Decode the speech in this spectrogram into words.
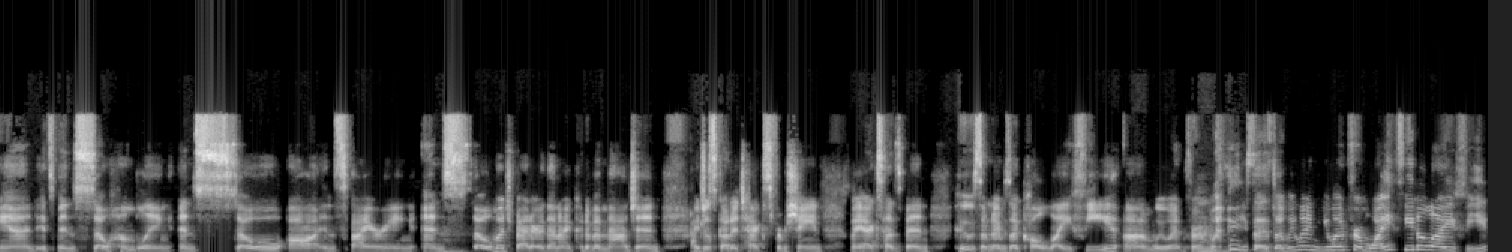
And it's been so humbling and so awe inspiring and mm. so much better than I could have imagined. I just got a text from Shane, my ex husband, who sometimes I call Lifey. Um, we went from, mm. he says, so we went, you went from wifey to Lifey.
